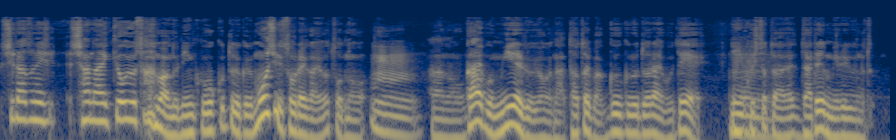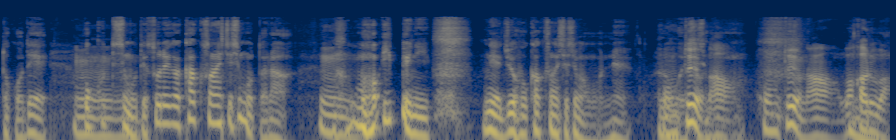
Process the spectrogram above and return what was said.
知らずに社内共有サーバーのリンクを送ってるけど、もしそれがよ、その、うん。あの、外部見れるような、例えば Google ドライブで、リンクしとったら誰でも見れるようなとこでうん送ってしもって、それが拡散してしもったら、うん。もういっぺんにね、情報拡散してしまうもんね。本当よな。本当よな。わかるわ。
